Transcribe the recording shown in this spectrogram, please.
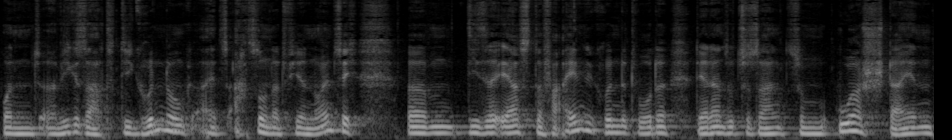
Und äh, wie gesagt, die Gründung als 1894 ähm, dieser erste Verein gegründet wurde, der dann sozusagen zum Urstein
